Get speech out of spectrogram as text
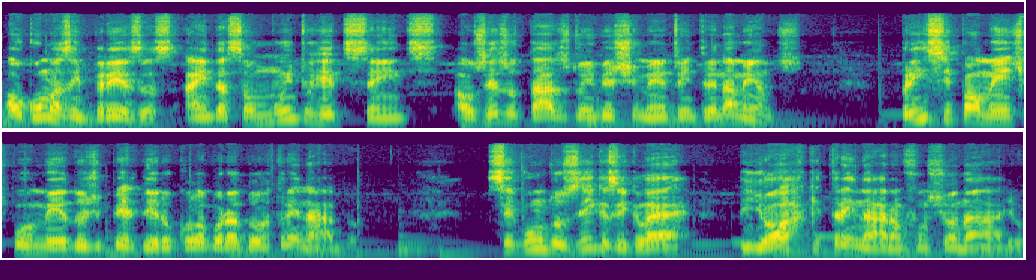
Algumas empresas ainda são muito reticentes aos resultados do investimento em treinamentos, principalmente por medo de perder o colaborador treinado. Segundo Zig Ziglar, pior que treinar um funcionário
